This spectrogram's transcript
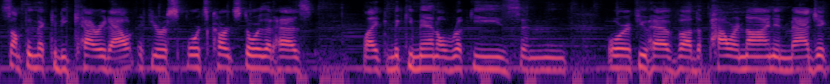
something that can be carried out, if you're a sports card store that has like Mickey Mantle rookies and or if you have uh, the Power 9 and Magic,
